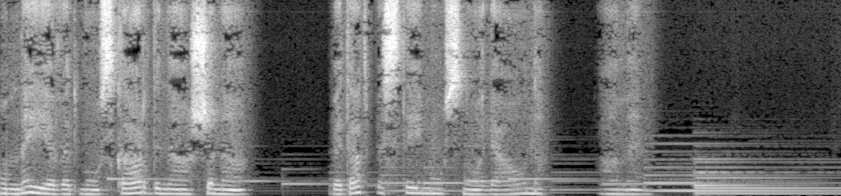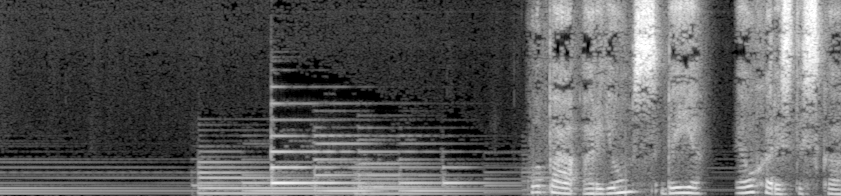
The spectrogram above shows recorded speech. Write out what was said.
un neieved mūsu kārdināšanā, bet atpestī mūs no ļauna. Āmen! Kopā ar jums bija Euharistiskā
